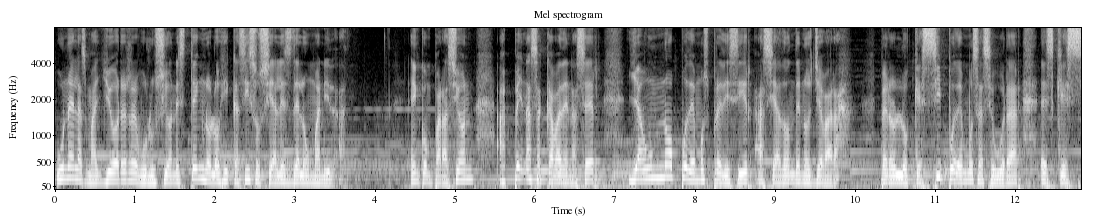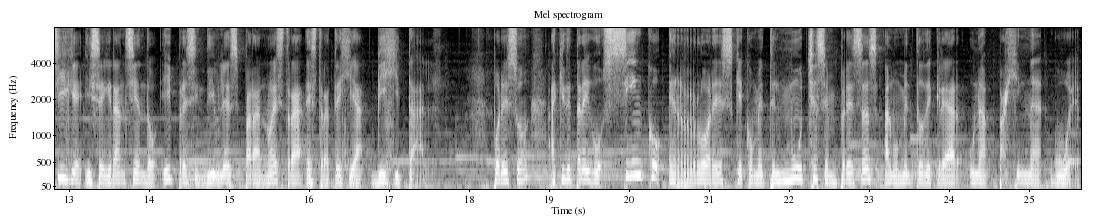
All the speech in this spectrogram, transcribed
una de las mayores revoluciones tecnológicas y sociales de la humanidad. En comparación, apenas acaba de nacer y aún no podemos predecir hacia dónde nos llevará. Pero lo que sí podemos asegurar es que sigue y seguirán siendo imprescindibles para nuestra estrategia digital. Por eso aquí te traigo 5 errores que cometen muchas empresas al momento de crear una página web.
